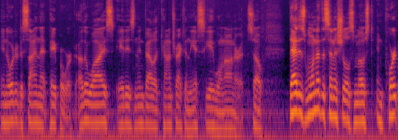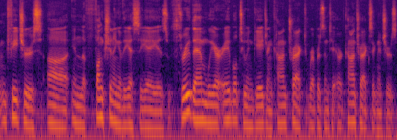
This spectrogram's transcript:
in order to sign that paperwork. Otherwise, it is an invalid contract and the SCA won't honor it. So, that is one of the seneschal's most important features uh, in the functioning of the SCA is through them we are able to engage in contract represent or contract signatures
